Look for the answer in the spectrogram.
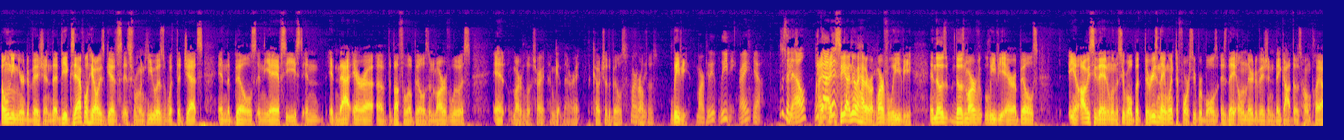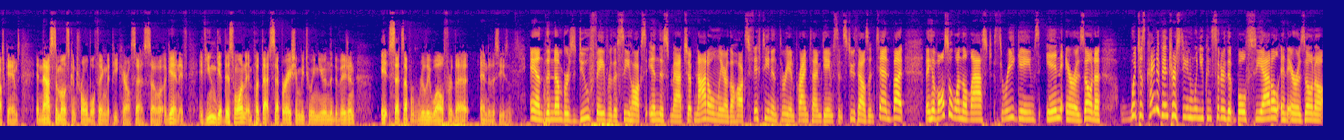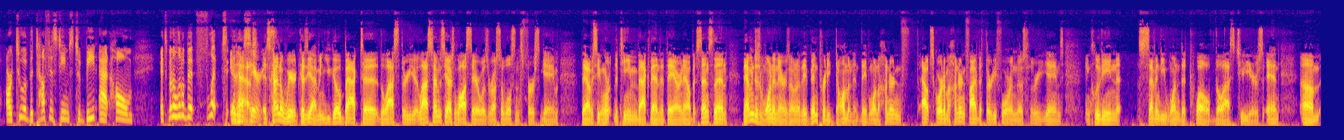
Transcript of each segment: owning your division. The, the example he always gives is from when he was with the Jets and the Bills in the AFC East in in that era of the Buffalo Bills and Marv Lewis and Marv Lewis, right? I'm getting that right. The coach of the Bills. Marv Le- Levy. Marv Levy, right? Mm-hmm. Yeah. It was an L. We got I, I, it. See, I knew I had it wrong. Marv Levy and those those Marv Levy era Bills. You know, obviously they didn't win the Super Bowl, but the reason they went to four Super Bowls is they own their division. They got those home playoff games, and that's the most controllable thing that Pete Carroll says. So again, if if you can get this one and put that separation between you and the division, it sets up really well for the end of the season. And the numbers do favor the Seahawks in this matchup. Not only are the Hawks 15 and 3 in primetime games since 2010, but they have also won the last 3 games in Arizona, which is kind of interesting when you consider that both Seattle and Arizona are two of the toughest teams to beat at home. It's been a little bit flipped in it has. series. It's kind of weird because yeah, I mean you go back to the last three years. Last time the Seahawks lost there was Russell Wilson's first game. They obviously weren't the team back then that they are now, but since then they haven't just won in Arizona. They've been pretty dominant. They've won 100, outscored them 105 to 34 in those three games, including 71 to 12 the last two years. And um,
